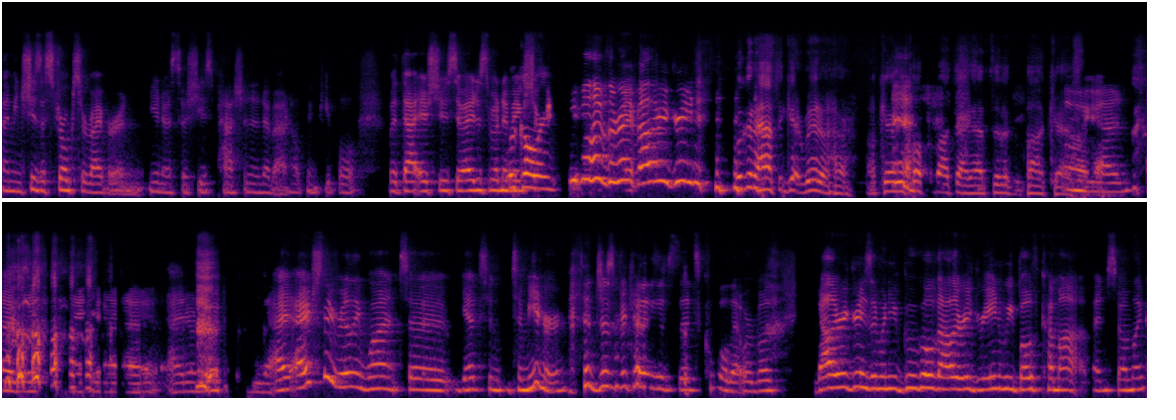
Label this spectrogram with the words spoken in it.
i mean she's a stroke survivor and you know so she's passionate about helping people with that issue. So i just want to make going, sure people have the right valerie green. We're going to have to get rid of her okay? We'll talk about that after the podcast. Oh my god. I, mean, I, I don't know I, I actually really want to get to, to meet her just because it's it's cool that we're both Valerie Greens. And when you Google Valerie Green, we both come up. And so I'm like,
